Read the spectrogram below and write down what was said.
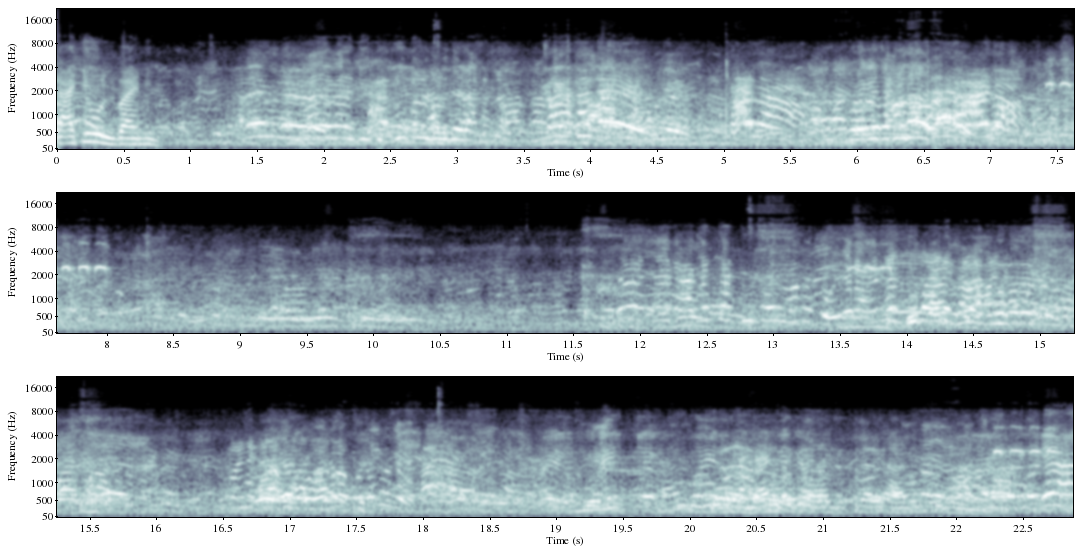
রাকিবুল বাহিনী। হাত বলে একটু হ্যাঁ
